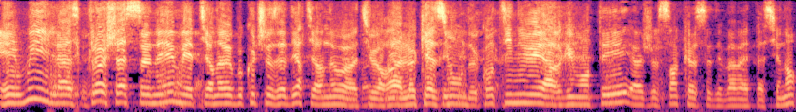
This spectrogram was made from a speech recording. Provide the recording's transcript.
Et oui, la cloche a sonné, mais tu en avais beaucoup de choses à dire, Tierno. euh, Tu auras l'occasion de continuer à argumenter. Euh, Je sens que ce débat va être passionnant.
